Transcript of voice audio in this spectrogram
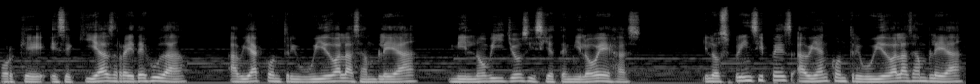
porque Ezequías, rey de Judá, había contribuido a la asamblea mil novillos y siete mil ovejas, y los príncipes habían contribuido a la asamblea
